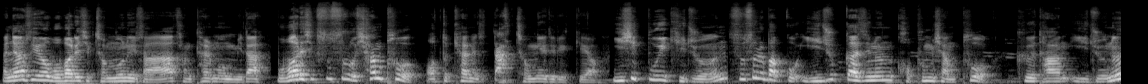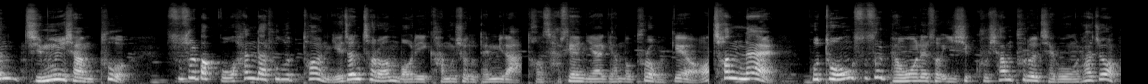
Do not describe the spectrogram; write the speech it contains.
안녕하세요. 모발이식 전문의사 강탈모입니다. 모발이식 수술 후 샴푸 어떻게 하는지 딱 정리해 드릴게요. 이식 부위 기준 수술 받고 2주까지는 거품 샴푸, 그 다음 2주는 지문 샴푸, 수술 받고 한 달 후부턴 예전처럼 머리 감으셔도 됩니다. 더 자세한 이야기 한번 풀어볼게요. 첫날 보통 수술 병원에서 이식 후 샴푸를 제공을 하죠.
